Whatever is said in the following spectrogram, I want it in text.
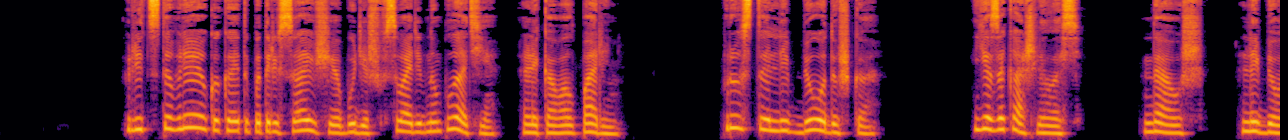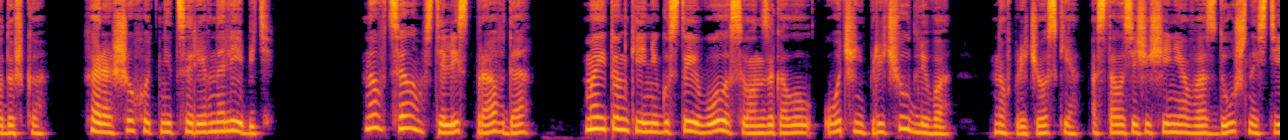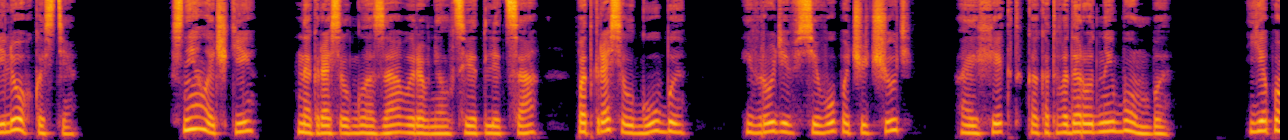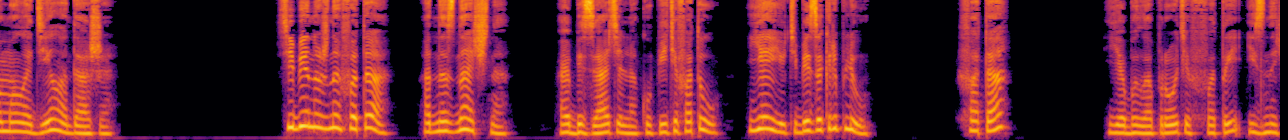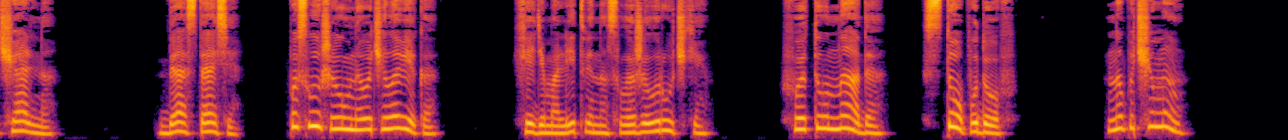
«Представляю, какая ты потрясающая будешь в свадебном платье», — ликовал парень. «Просто лебедушка». Я закашлялась. Да уж, лебедушка. Хорошо, хоть не царевна-лебедь. Но в целом стилист прав, да. Мои тонкие негустые волосы он заколол очень причудливо, но в прическе осталось ощущение воздушности и легкости. Снял очки, накрасил глаза, выровнял цвет лица, подкрасил губы, и вроде всего по чуть-чуть, а эффект как от водородной бомбы. Я помолодела даже. «Тебе нужна фата, однозначно. Обязательно купите фату», я ее тебе закреплю». «Фата?» Я была против Фаты изначально. Да, Стася, послушай умного человека. Федя молитвенно сложил ручки. Фату надо. Сто пудов. Но почему?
